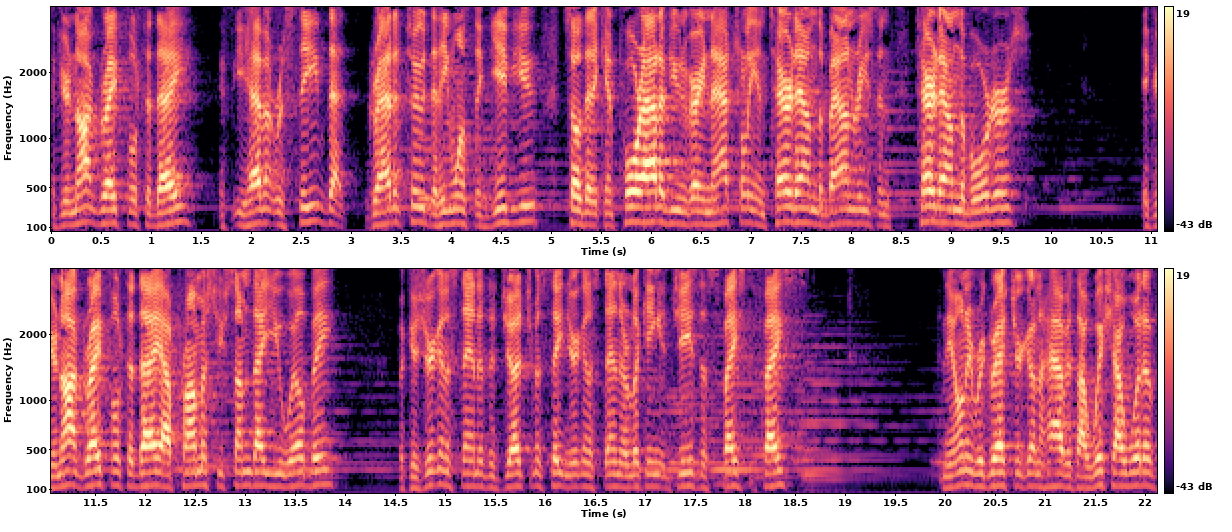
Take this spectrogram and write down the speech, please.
If you're not grateful today, if you haven't received that gratitude that He wants to give you so that it can pour out of you very naturally and tear down the boundaries and tear down the borders, If you're not grateful today, I promise you someday you will be because you're going to stand at the judgment seat and you're going to stand there looking at Jesus face to face. And the only regret you're going to have is, I wish I would have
